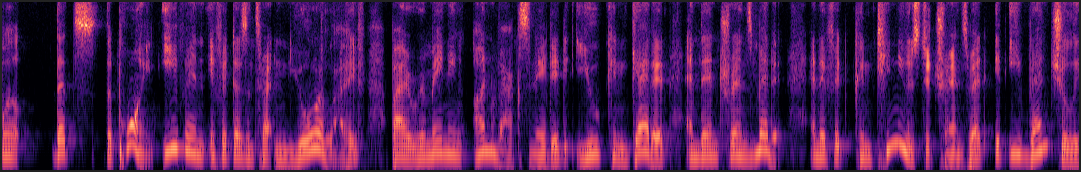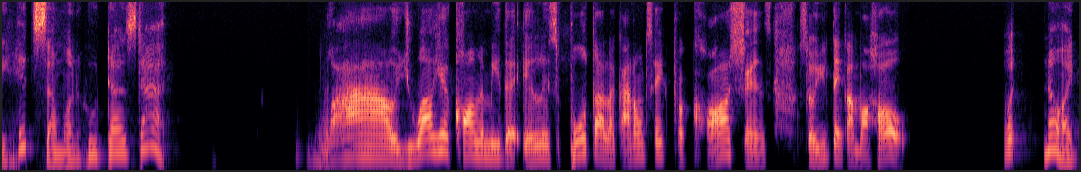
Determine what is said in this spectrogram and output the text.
Well, that's the point. Even if it doesn't threaten your life, by remaining unvaccinated, you can get it and then transmit it. And if it continues to transmit, it eventually hits someone who does die. Wow, you out here calling me the illest puta like I don't take precautions. So you think I'm a hoe? What? No, I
